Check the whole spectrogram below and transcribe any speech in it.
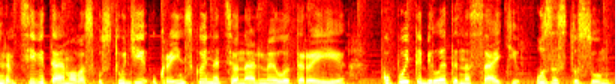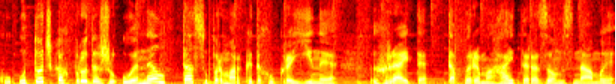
гравці, вітаємо вас у студії Української національної лотереї. Купуйте білети на сайті, у застосунку, у точках продажу УНЛ та супермаркетах України. Грайте та перемагайте разом з нами.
